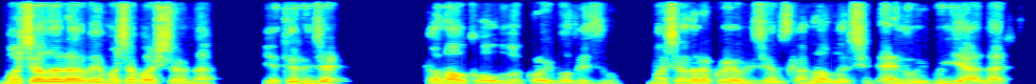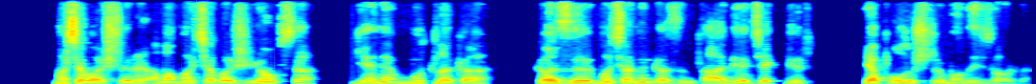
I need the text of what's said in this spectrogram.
Maçalara ve maça başlarına yeterince kanal koymalıyız. Maçalara koyabileceğimiz kanallar için en uygun yerler maça başları ama maça başı yoksa yine mutlaka gazı, maçanın gazını tahliye edecek bir yapı oluşturmalıyız orada.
